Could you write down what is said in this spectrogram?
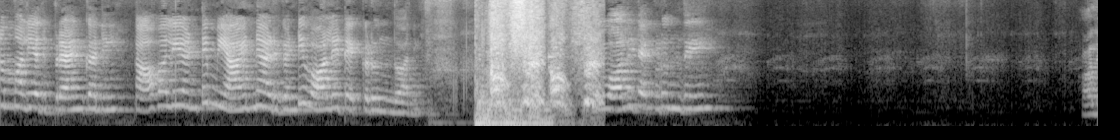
నమ్మాలి అది ప్రాంక్ అని? కావాలి అంటే మీ ఆయన్నే అడగండి వాలెట్ ఎక్కడుందో అని. వాలెట్ ఎక్కడుంది? వాళ్ళ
